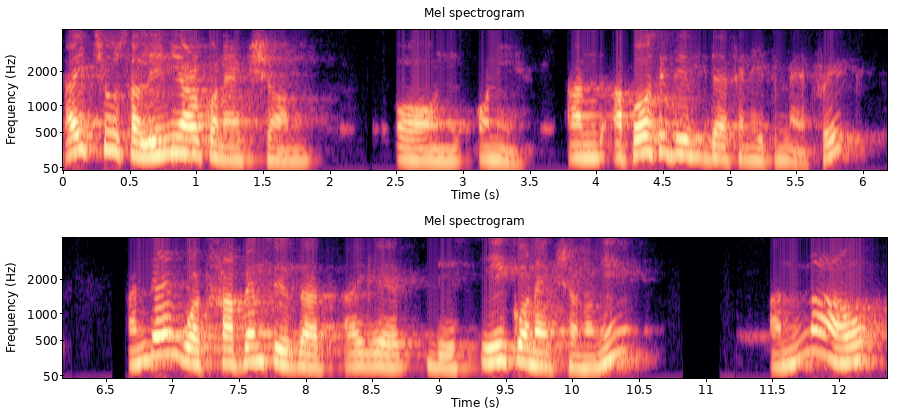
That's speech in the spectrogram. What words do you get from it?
I choose a linear connection on, on E and a positive definite metric. And then what happens is that I get this E connection on E. And now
